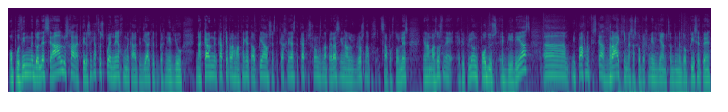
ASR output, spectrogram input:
όπου δίνουμε εντολές σε άλλους χαρακτήρες, όχι αυτούς που ελέγχουμε κατά τη διάρκεια του παιχνιδιού, να κάνουν κάποια πραγματάκια τα οποία ουσιαστικά χρειάζεται κάποιος χρόνος να περάσει για να ολοκληρώσουν τις αποστολές, για να μας δώσουν επιπλέον πόντους εμπειρίας. Ε, υπάρχουν φυσικά δράκοι μέσα στο παιχνίδι για να τους αντιμετωπίσετε,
